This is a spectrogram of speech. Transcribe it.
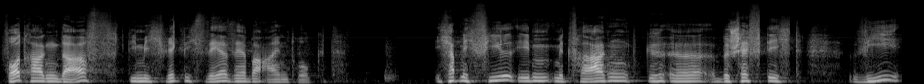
vortragen darf, die mich wirklich sehr, sehr beeindruckt. Ich habe mich viel eben mit Fragen äh, beschäftigt, wie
